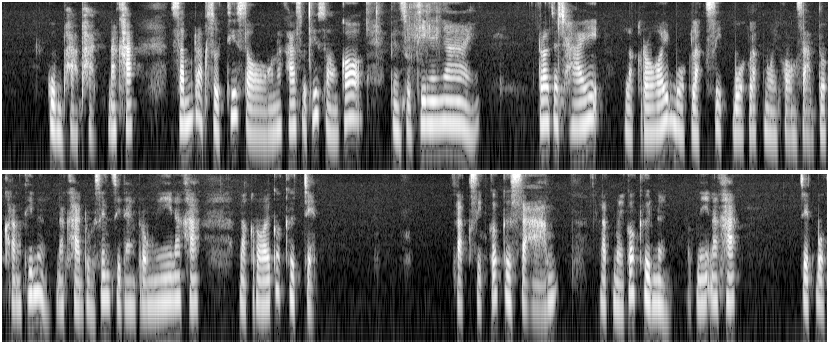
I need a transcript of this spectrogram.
1กุมภาพันธ์นะคะสำหรับสูตรที่2นะคะสูตรที่ 2 ก็เป็นสูตรที่ง่าย ๆ เราจะใช้หลักร้อยบวกหลัก 10 บวกหลักหน่วยของ 3 ตัวครั้งที่1นะคะดูเส้นสีแดงตรงนี้นะคะ หลักร้อยก็คือ 7 หลัก 10 ก็คือ 3 หลักหน่วยก็คือ 1 แบบนี้นะคะ7บวก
